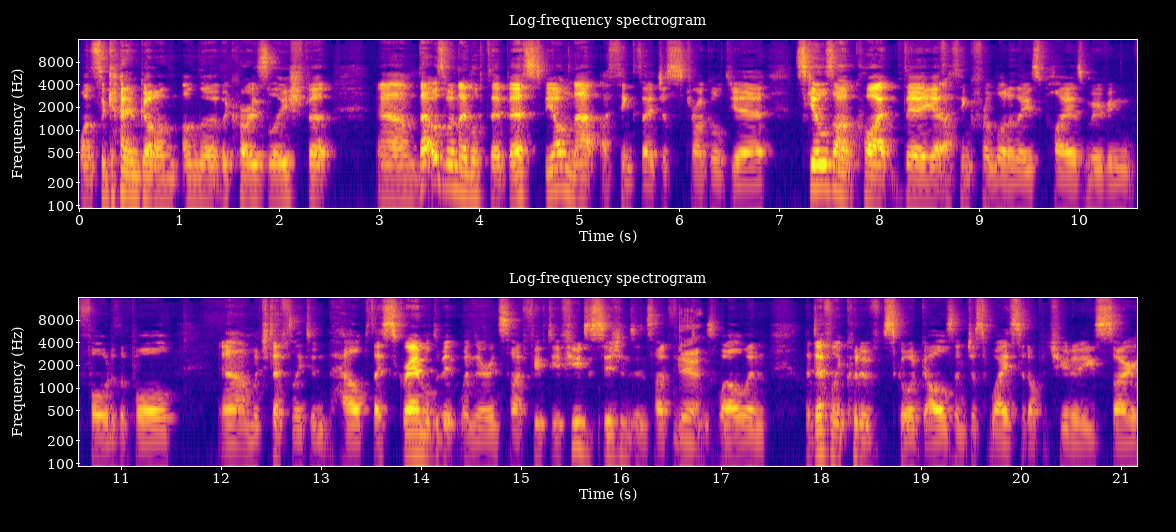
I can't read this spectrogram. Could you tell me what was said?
once the game got on, on the, the Crows leash. But um, that was when they looked their best. Beyond that, I think they just struggled. Yeah, skills aren't quite there yet, I think, for a lot of these players moving forward of the ball um, which definitely didn't help. They scrambled a bit when they were inside 50, a few decisions inside 50 yeah. as well, when they definitely could have scored goals and just wasted opportunities. So,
